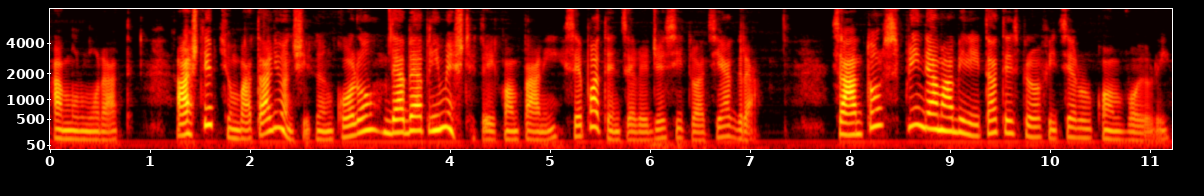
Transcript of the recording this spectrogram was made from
a murmurat. Aștepți un batalion și când colo, de-abia primești trei companii, se poate înțelege situația grea. S-a întors plin de amabilitate spre ofițerul convoiului.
